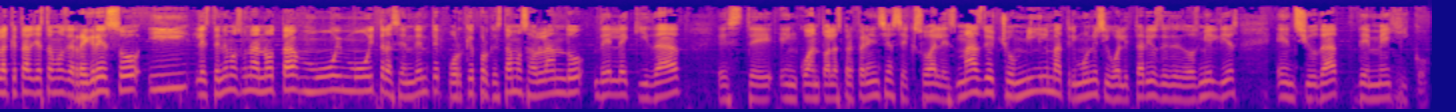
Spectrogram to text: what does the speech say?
Hola, ¿qué tal? Ya estamos de regreso y les tenemos una nota muy, muy trascendente. ¿Por qué? Porque estamos hablando de la equidad este, en cuanto a las preferencias sexuales. Más de 8 mil matrimonios igualitarios desde 2010 en Ciudad de México.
